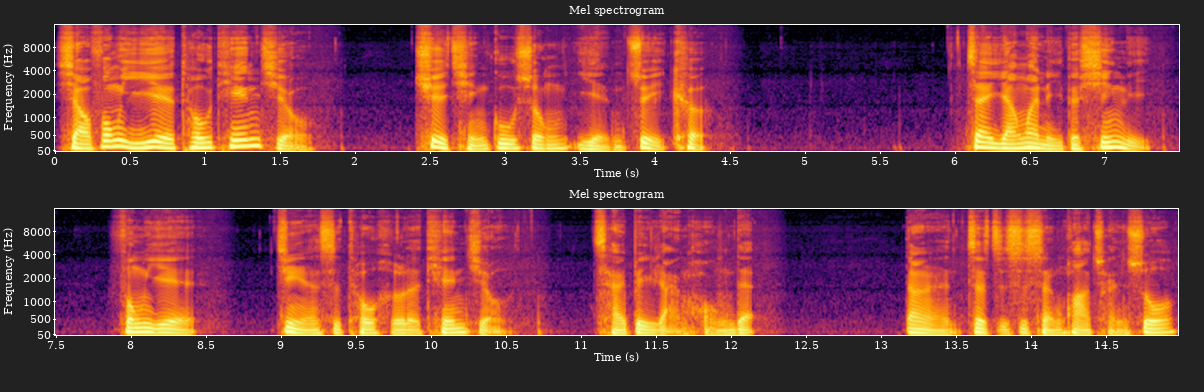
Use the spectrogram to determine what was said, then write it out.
晓风一夜偷天酒，却请孤松掩醉客。”在杨万里的心里，枫叶竟然是偷喝了天酒才被染红的。当然，这只是神话传说，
